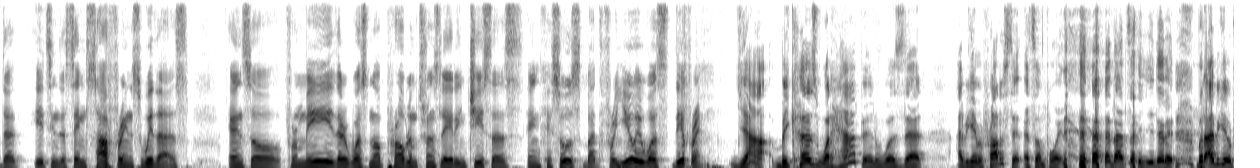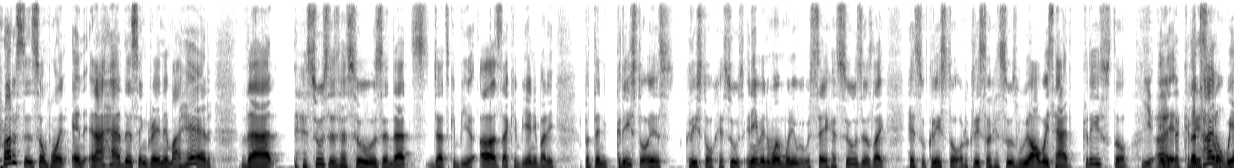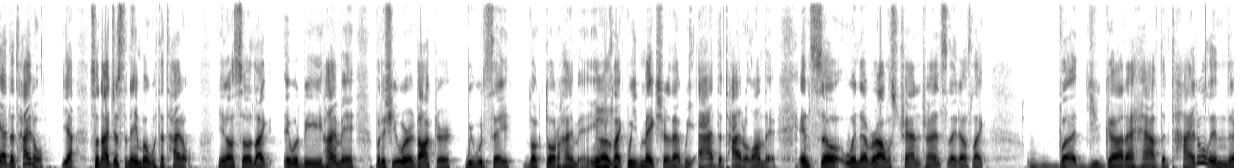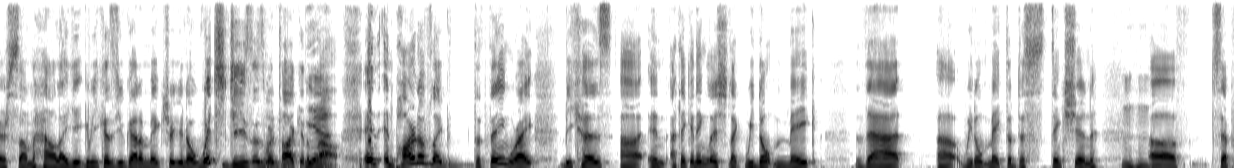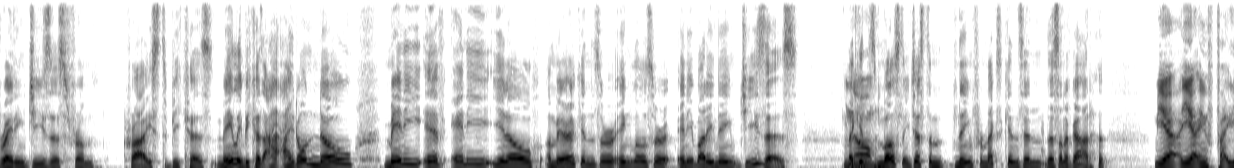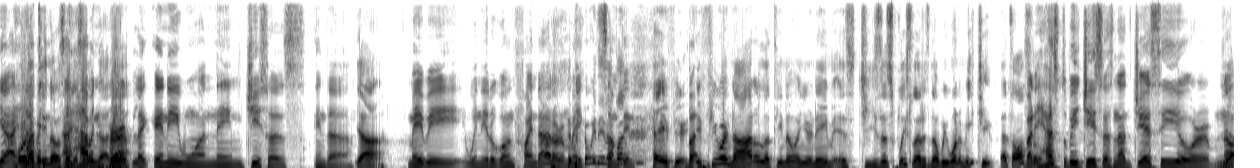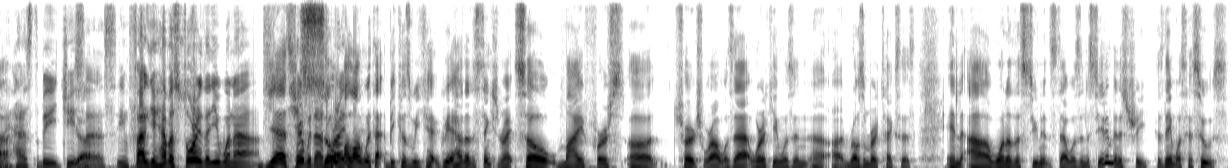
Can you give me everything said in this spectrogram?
that it's in the same sufferings with us. And so for me there was no problem translating Jesus and Jesus, but for you Mhm. it was different. Yeah, because what happened was that I became a Protestant at some point. That's how you did it. But I became a Protestant at some point, and, and I had this ingrained in my head that Jesus is Jesus, and that's that could be us, that can be anybody. But then Cristo is Cristo Jesus, and even when we would say Jesus, it was like Jesucristo or Cristo Jesus. We always had Cristo You it. the the title. We had the title. Yeah. So not just the name, but with the title. You know, so like it would be Jaime, but if you were a doctor, we would say Doctor Jaime. You know, it's Mhm. like we'd make sure that we add the title on there. And so whenever I was trying to translate, I was like, but you gotta have the title in there somehow, like because you gotta make sure you know which Jesus we're talking Yeah. about. And and part of like the thing, right? Because uh, in I think in English, like we don't make that uh, we don't make the distinction Mm-hmm. of separating Jesus from Christ because mainly because I, I don't know many, if any, you know, Americans or Anglos or anybody named Jesus. Like no. it's mostly just a name for Mexicans and the Son of God. Yeah, yeah. In fact, yeah, I Or haven't, Latinos I haven't heard yeah. like anyone named Jesus in the. yeah. Maybe we need to go and find out or make We need to something. find- Hey, if you if you are not a Latino and your name is Jesus, please let us know. We want to meet you. That's awesome. But it has to be Jesus, not Jesse or no. Yeah. It has to be Jesus. In fact, you have a story that you wanna. Yes, share with us, So right? along with that, because we ca- we have that distinction, right? So my first uh, church where I was at working was in uh, uh, Rosenberg, Texas, and uh, one of the students that was in the student ministry, his name was Jesus.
